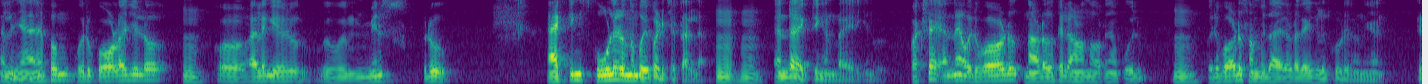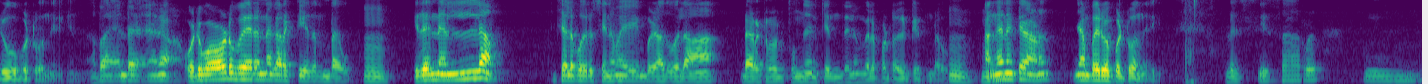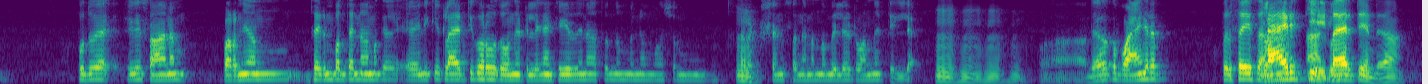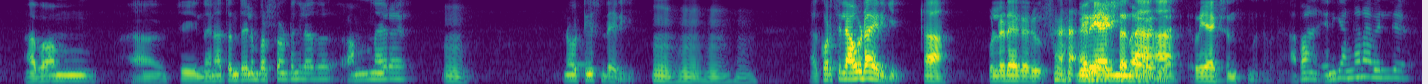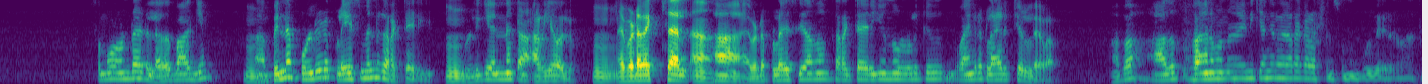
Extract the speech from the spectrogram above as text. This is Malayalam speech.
അല്ല ഞാനിപ്പം ഒരു കോളേജിലോ അല്ലെങ്കിൽ ഒരു മീൻസ് ഒരു ആക്ടിങ് സ്കൂളിലൊന്നും പോയി പഠിച്ചിട്ടല്ല. എന്റെ ആക്ടിങ് ഉണ്ടായിരിക്കുന്നത്. പക്ഷേ എന്നെ ഒരുപാട് നാടകത്തിലാണെന്ന് പറഞ്ഞാൽ പോലും ഒരുപാട് സംവിധായകരുടെ കൈകളിൽ കൂടിയാണ് ഞാൻ രൂപപ്പെട്ടു വന്നിരിക്കുന്നത്. അപ്പോൾ എന്റെ എന്നെ ഒരുപാട് പേരെന്നെ കറക്റ്റ് ചെയ്തിട്ടുണ്ടാവും. ഇതെന്നെല്ലാം ചിലപ്പോൾ ഒരു സിനിമ ചെയ്യുമ്പോൾ അതുപോലെ ആ ഡയറക്ടറുടെ അടുത്തുനിന്ന് എനിക്ക് എന്തെങ്കിലും വിലപ്പെട്ട കിട്ടിയിട്ടുണ്ടാവും. അങ്ങനെയൊക്കെയാണ് ഞാൻ പരുവപ്പെട്ടു വന്നിരിക്കുന്നത്. ബ്ലസ്സി സാറ് പൊതുവെ ഈ സാധനം പറഞ്ഞു തരുമ്പം തന്നെ നമുക്ക് എനിക്ക് ക്ലാരിറ്റി കുറവ് തോന്നിയിട്ടില്ല. ഞാൻ ചെയ്തതിനകത്തൊന്നും പിന്നെ മോശം കറക്ഷൻസ് അങ്ങനൊന്നും വലിയതായിട്ട് വന്നിട്ടില്ല. അദ്ദേഹമൊക്കെ ഭയങ്കര പ്രിസൈസ് ക്ലാരിറ്റി clarity ഉണ്ട് അപ്പം ചെയ്യുന്നതിനകത്ത് എന്തെങ്കിലും പ്രശ്നം ഉണ്ടെങ്കിൽ അത് അന്നേരെ നോട്ടീസ്ഡ് ആയിരിക്കും. കുറച്ച് ലൗഡായിരിക്കും പുള്ളിയുടെയൊക്കെ ഒരു ആ. റിയാക്ഷൻസ് എന്നൊക്കെ പറയാം. അപ്പം എനിക്ക് അങ്ങനെ വലിയ സംഭവം ഉണ്ടായിട്ടില്ല. അത് ഭാഗ്യം. പിന്നെ പുള്ളിയുടെ പ്ലേസ്മെന്റ് കറക്റ്റ് ആയിരിക്കും. പുള്ളിക്ക് എന്നെ അറിയാമല്ലോ എവിടെ വെച്ചാൽ ആ. എവിടെ പ്ലേസ് ചെയ്യാന്ന് കറക്റ്റ് ആയിരിക്കും എന്ന് പുള്ളിക്ക് ഭയങ്കര ക്ലാരിറ്റി ഉള്ള ആളാണ് അപ്പോൾ അത് സാധനം വന്ന് എനിക്ക് അങ്ങനെ വേറെ കളക്ഷൻസ് ഒന്നും പുള്ളിയുടെ ഭാഗത്ത്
